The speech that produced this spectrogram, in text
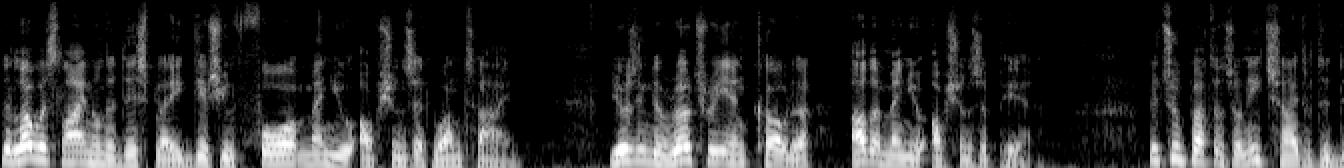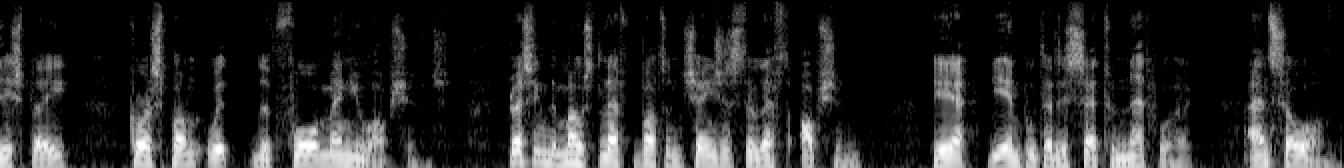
The lowest line on the display gives you 4 menu options at one time. Using the rotary encoder other menu options appear. The two buttons on each side of the display correspond with the 4 menu options. Pressing the most left button changes the left option, here the input that is set to network, and so on.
